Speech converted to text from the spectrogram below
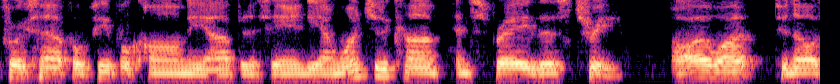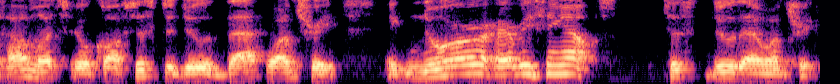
for example, people call me up and say, Andy, I want you to come and spray this tree. All I want to know is how much it will cost just to do that one tree. Ignore everything else. Just do that one tree.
